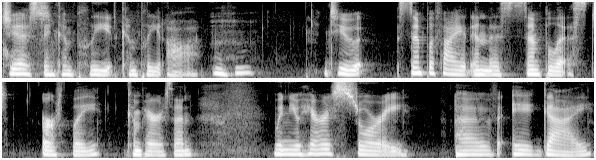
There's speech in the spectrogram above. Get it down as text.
just in complete, complete awe. Mm-hmm. To simplify it in the simplest earthly comparison, when you hear a story of a guy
